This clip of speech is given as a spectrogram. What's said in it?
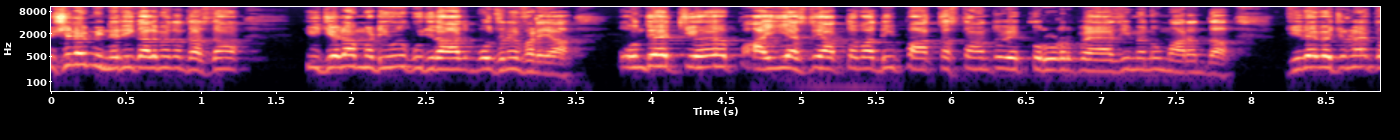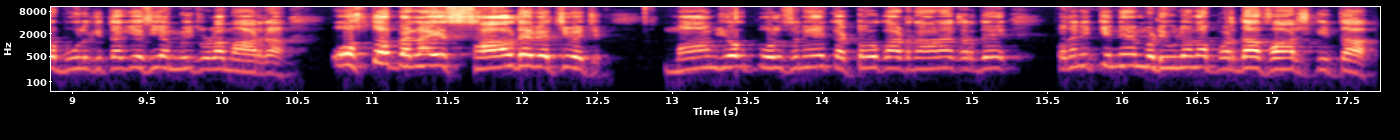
ਪਿਛਲੇ ਮਹੀਨੇ ਦੀ ਗੱਲ ਮੈਂ ਤੁਹਾਨੂੰ ਦੱਸਦਾ ਕਿ ਜਿਹੜਾ ਮੋਡਿਊਲ ਗੁਜਰਾਤ ਪੁਲਿਸ ਨੇ ਫੜਿਆ, ਉਹਦੇ ਚ ਆਈਐਸ ਦੇ ਅੱਤਵਾਦੀ ਪਾਕਿਸਤਾਨ ਤੋਂ 1 ਕਰੋੜ ਰੁਪਏ ਸੀ ਮੈਨੂੰ ਮਾਰਨ ਦਾ, ਜਿਹਦੇ ਵਿੱਚ ਉਹਨਾਂ ਨੇ ਕਬੂਲ ਕੀਤਾ ਕਿ ਅਸੀਂ ਅੰਮੀ ਤੋੜਾ ਮਾਰਨਾ। ਉਸ ਤੋਂ ਪਹਿਲਾਂ ਇਸ ਸਾਲ ਦੇ ਵਿੱਚ ਵਿੱਚ ਮਾਨਯੋਗ ਪੁਲਿਸ ਨੇ ਘੱਟੋ ਘੱਟ ਨਾ ਨਾ ਕਰਦੇ, ਪਤਾ ਨਹੀਂ ਕਿੰਨੇ ਮੋਡਿਊਲਾਂ ਦਾ ਪਰਦਾਫਾਸ਼ ਕੀਤਾ।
